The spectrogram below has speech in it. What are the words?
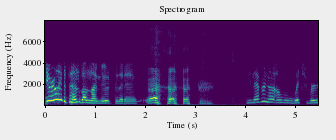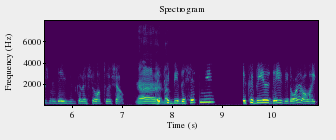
really depends on my mood for the day. you never know which version of Daisy is going to show up to a show. Uh, it could be the hippie. It could be the Daisy Doyle. Like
